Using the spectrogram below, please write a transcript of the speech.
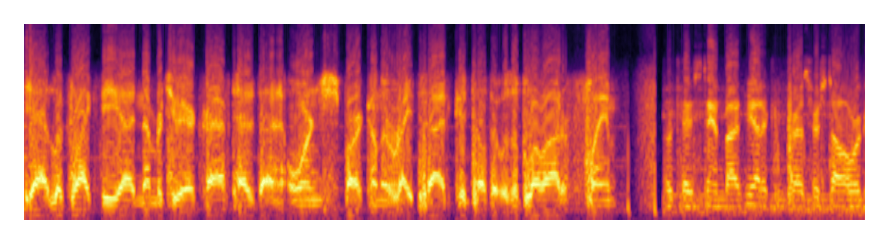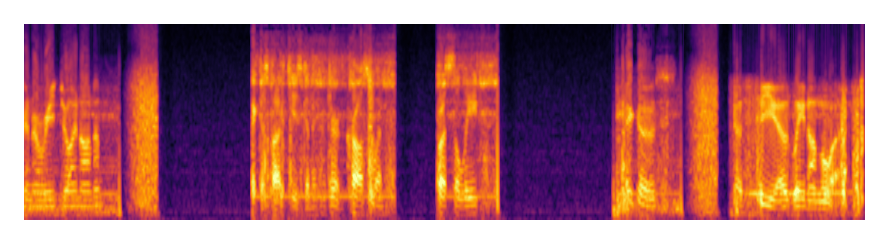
Yeah, it looked like the uh, number two aircraft had an orange spark on the right side. Couldn't tell if it was a blowout or flame. Okay, stand by. He had a compressor stall. We're going to rejoin on him. Pecos 52 is going to turn crosswind. Press the lead. Pecos. ST, uh, lead on the left.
